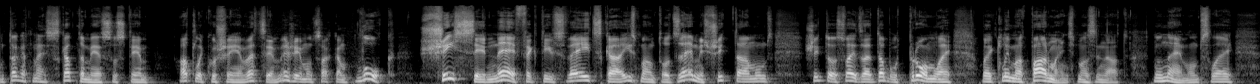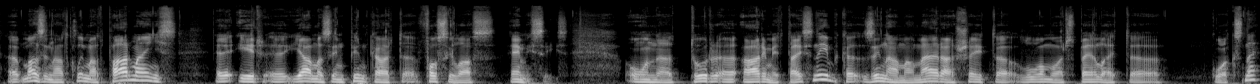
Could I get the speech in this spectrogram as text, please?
Un tagad mēs skatāmies uz tiem atlikušajiem veciem mežiem un sakam, lūk, šis ir neefektīvs veids, kā izmantot zemi. Šitā mums šitos vajadzētu dabūt prom, lai, lai klimata pārmaiņas mazinātu. Nu, nē, mums, lai uh, mazinātu klimata pārmaiņas, uh, ir uh, jāmazina pirmkārt fosilās emisijas. Un, uh, tur uh, Ārim ir taisnība, ka zināmā mērā šeit uh, lomu var spēlēt uh, koksne,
